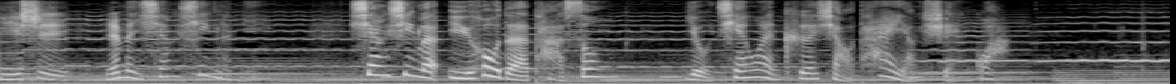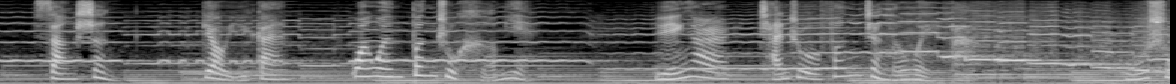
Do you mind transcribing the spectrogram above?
于是人们相信了你，相信了雨后的塔松有千万颗小太阳悬挂。桑葚、钓鱼竿弯弯绷住河面，云儿缠住风筝的尾巴，无数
